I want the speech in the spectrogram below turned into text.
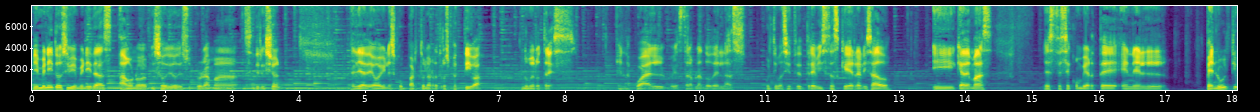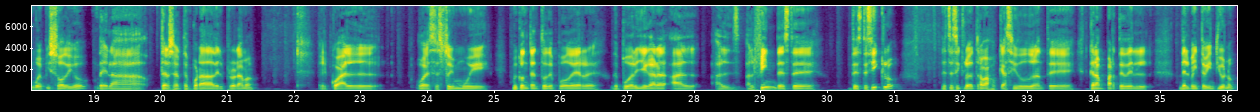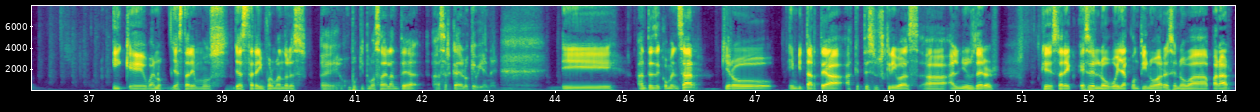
Bienvenidos y bienvenidas a un nuevo episodio de su programa Sin Dirección. El día de hoy les comparto la retrospectiva número 3, en la cual voy a estar hablando de las últimas siete entrevistas que he realizado y que además este se convierte en el penúltimo episodio de la tercera temporada del programa, el cual pues estoy muy, muy contento de poder, de poder llegar al, al, al fin de este, de este ciclo, de este ciclo de trabajo que ha sido durante gran parte del, 2021 y que bueno, ya estaremos, ya estaré informándoles eh, un poquito más adelante acerca de lo que viene. Y antes de comenzar, quiero invitarte a, que te suscribas al newsletter, que estaré, ese lo voy a continuar, ese no va a parar.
